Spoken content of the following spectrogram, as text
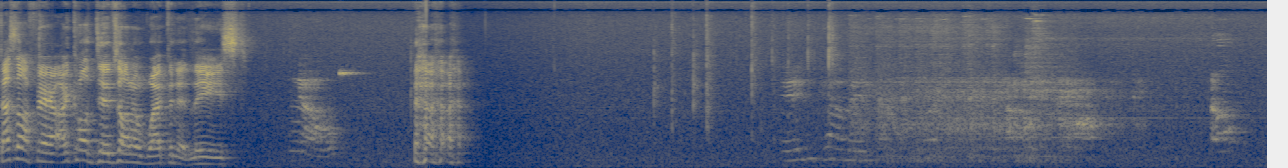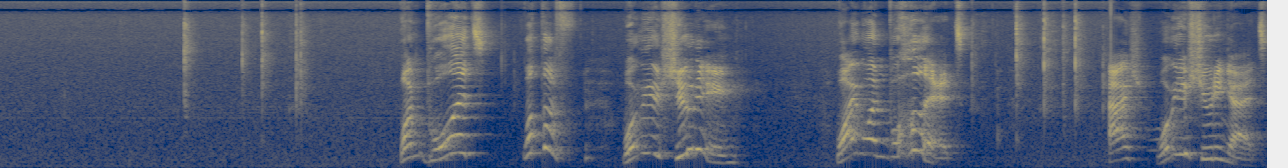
That's not fair. I call dibs on a weapon at least. No. Incoming. Oh. One bullet? What the? F- what were you shooting? Why one bullet? Ash, what were you shooting at?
